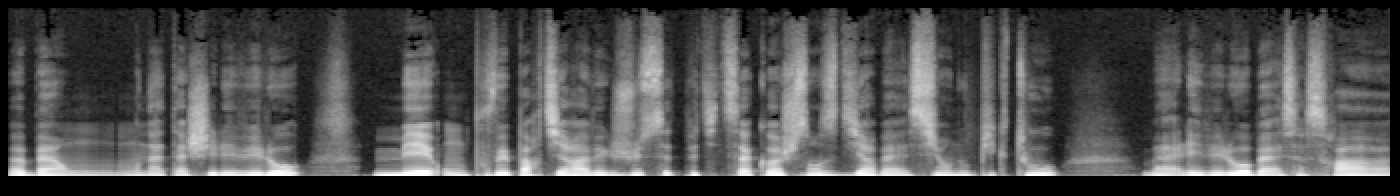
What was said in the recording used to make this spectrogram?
ben on, attachait les vélos, mais on pouvait partir avec juste cette petite sacoche sans se dire, ben, si on nous pique tout, ben, les vélos, ben, ça sera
